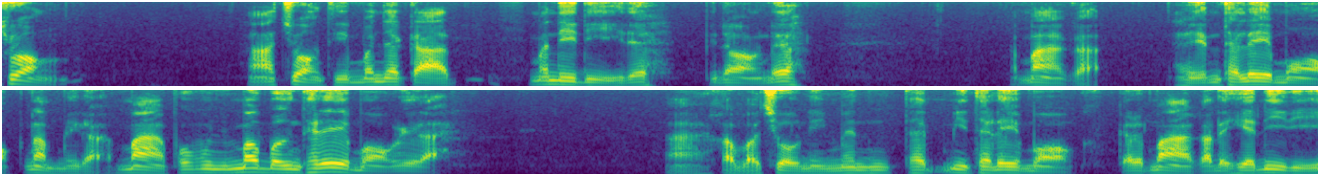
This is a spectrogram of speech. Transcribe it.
ช่วง หาช่วงที่บรรยากาศมันดีๆเด้อพี่น้องเด้อมากอะเห็นทะเลหมอกนำนี่ละมาผมมาเบิ่งทะเลหมอกเลยล่ะอ่าครับว่าช่วงนี้มันมีทะเลหมอกก็มากก็ได้เห็นดีดี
